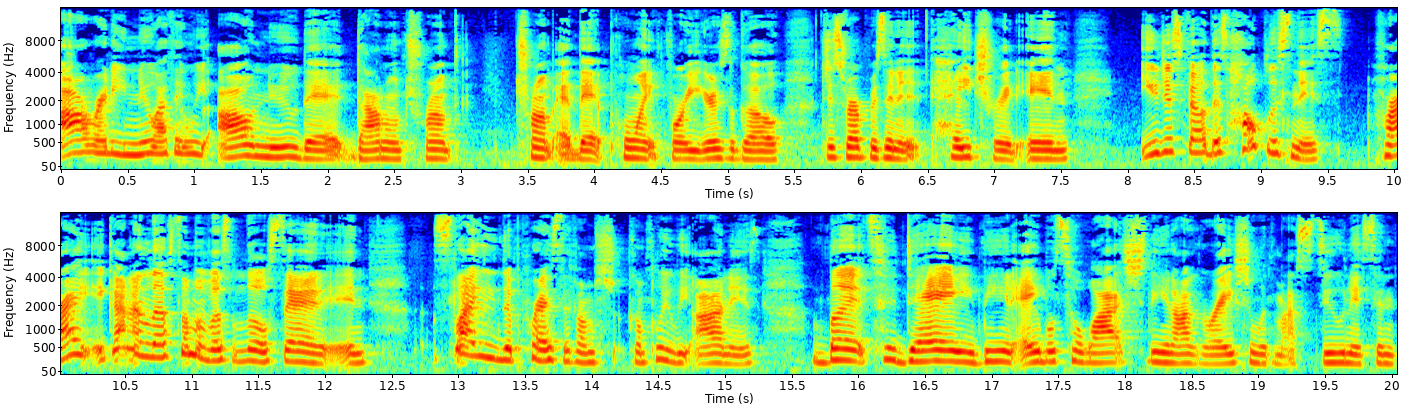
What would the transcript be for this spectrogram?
already knew, I think we all knew that Donald Trump Trump at that point 4 years ago just represented hatred and you just felt this hopelessness, right? It kind of left some of us a little sad and slightly depressed, if I'm completely honest. But today, being able to watch the inauguration with my students and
